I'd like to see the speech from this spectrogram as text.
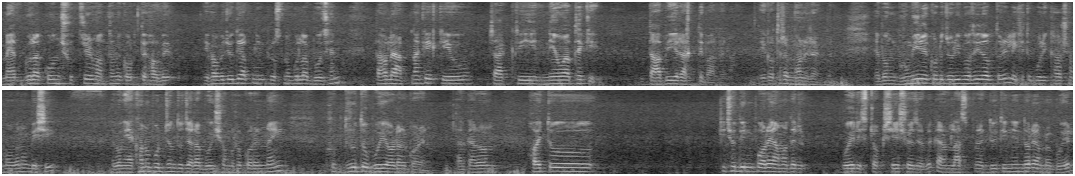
ম্যাথগুলো কোন সূত্রের মাধ্যমে করতে হবে। এভাবে যদি আপনি প্রশ্নগুলো বোঝেন, তাহলে আপনাকে কেউ চাকরি নেওয়া থেকে দাবিয়ে রাখতে পারবে না। এই কথাটা মনে রাখবেন। এবং ভূমি রেকর্ড জরিপ অধিদপ্তরে লিখিত পরীক্ষা হওয়ার সম্ভাবনা বেশি। এবং এখনও পর্যন্ত যারা বই সংগ্রহ করেন নাই, খুব দ্রুত বই অর্ডার করেন। তার কারণ হয়তো কিছুদিন পরে আমাদের বইয়ের স্টক শেষ হয়ে যাবে, কারণ লাস্ট প্রায় দুই, তিন দিন ধরে আমরা বইয়ের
